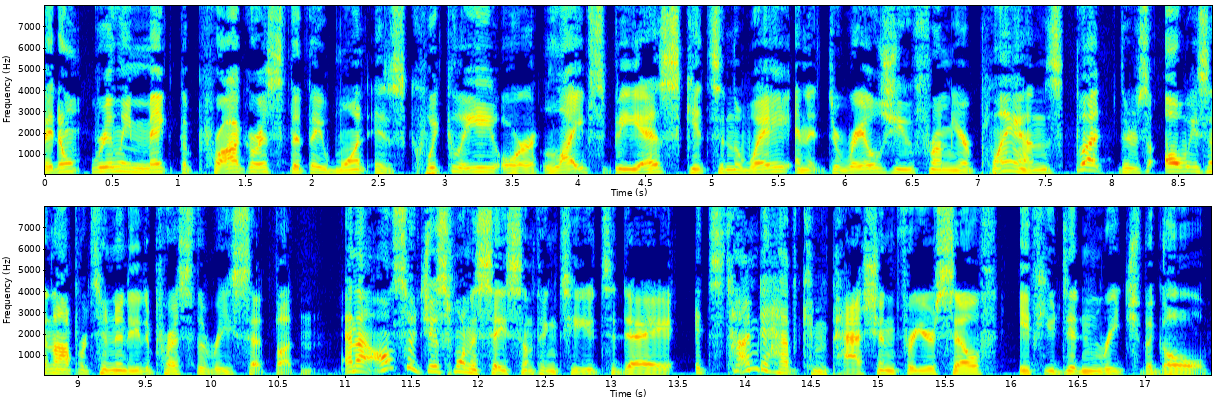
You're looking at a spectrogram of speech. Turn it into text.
They don't really make the progress that they want as quickly, or life's BS gets in the way and it derails you from your plans. But there's always an opportunity to press the reset button. And I also just want to say something to you today. It's time to have compassion for yourself if you didn't reach the goal.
